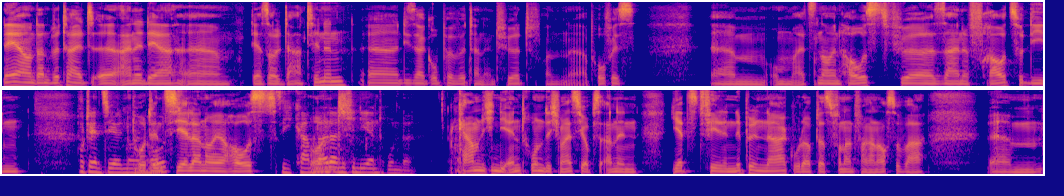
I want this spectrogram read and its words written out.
Naja, und dann wird halt äh, eine der, äh, der Soldatinnen äh, dieser Gruppe wird dann entführt von äh, Apophis, ähm, um als neuen Host für seine Frau zu dienen. Potenziell neu. Potenzieller neuer Host. Sie kam leider nicht in die Endrunde. kam nicht in die Endrunde. Ich weiß nicht, ob es an den jetzt fehlenden Nippeln lag oder ob das von Anfang an auch so war. Ähm,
